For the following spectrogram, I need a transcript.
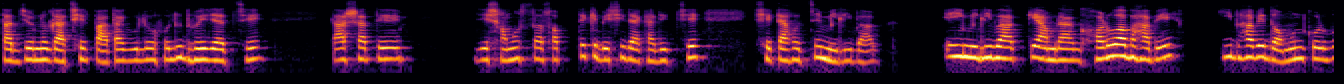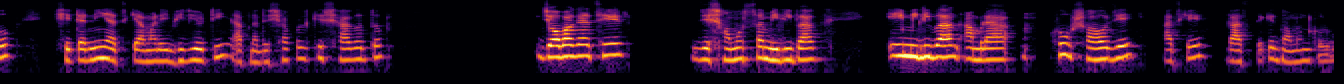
তার জন্য গাছের পাতাগুলো হলুদ হয়ে যাচ্ছে। তার সাথে যে সমস্যা সবথেকে বেশি দেখা দিচ্ছে সেটা হচ্ছে মিলিবাগ। এই মিলিবাগকে আমরা ঘরোয়াভাবে কীভাবে দমন করব সেটা নিয়ে আজকে আমার এই ভিডিওটি আপনাদের সকলকে স্বাগত। জবা গাছের যে সমস্যা মিলিবাগ, এই মিলিবাগ আমরা খুব সহজে আজকে গাছ থেকে দমন করব।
